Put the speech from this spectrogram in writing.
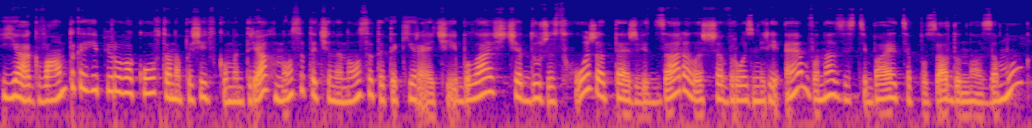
Як вам така гіпюрова кофта? Напишіть в коментарях, носите чи не носите такі речі. І була ще дуже схожа, теж від Zara, лише в розмірі М. Вона застібається позаду на замок.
